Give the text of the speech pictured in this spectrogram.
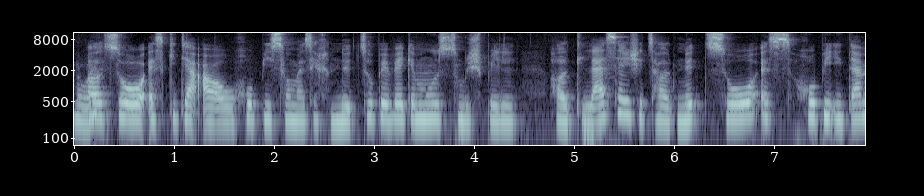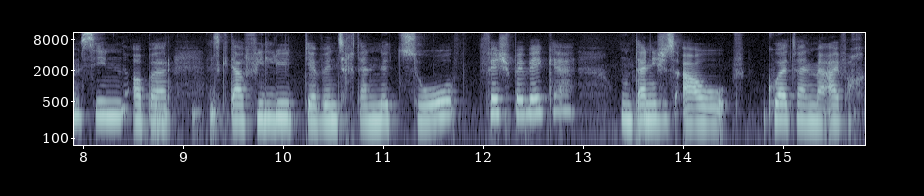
Noel? Also es gibt ja auch Hobbys, wo man sich nicht so bewegen muss. Zum Beispiel halt Lesen ist jetzt halt nicht so ein Hobby in dem Sinn, aber es gibt auch viele Leute, die wollen sich dann nicht so fest bewegen und dann ist es auch gut, wenn man einfach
